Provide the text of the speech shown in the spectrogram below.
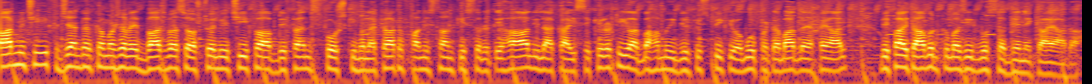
Army chief general Qamar Javed Bajwa से Australia chief of defence force की मुलाकात। अफ़गानिस्तान की सूरत हाल, इलाकाई सिक्योरिटी और बाहमी दिलचस्पी के अमूर पर तबादला ख्याल, दिफाई ताउन को मजीद वसत देने का अदा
